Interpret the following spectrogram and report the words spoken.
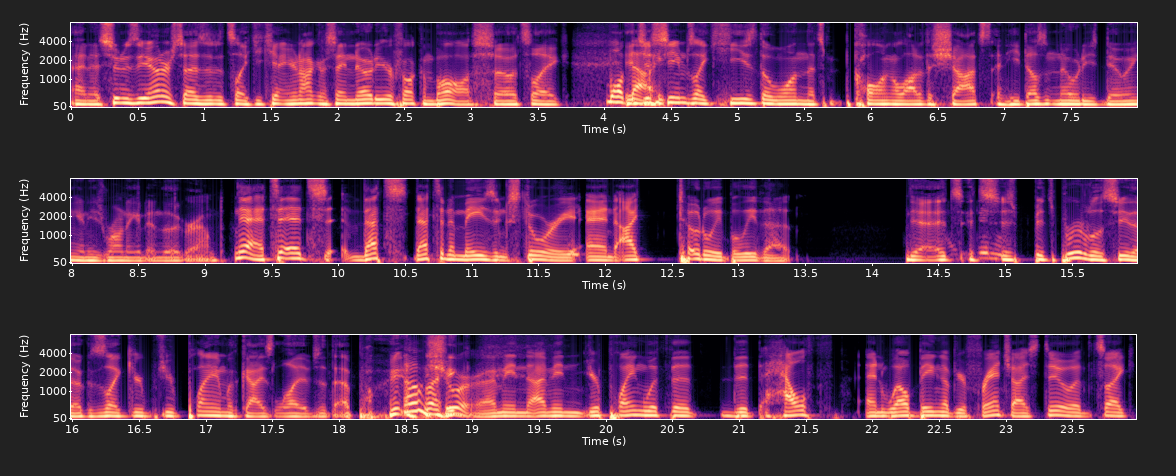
And as soon as the owner says it, it's like you can't. You're not going to say no to your fucking boss. So it's like well it no, just he- seems like he's the one that's calling a lot of the shots, and he doesn't know what he's doing, and he's running it into the ground. yeah it's it's that's that's an amazing story and i totally believe that Yeah, it's it's it's, it's brutal to see though, because like you're you're playing with guys' lives at that point. Oh, Like, sure. I mean, I mean, you're playing with the the health and well being of your franchise too. It's like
